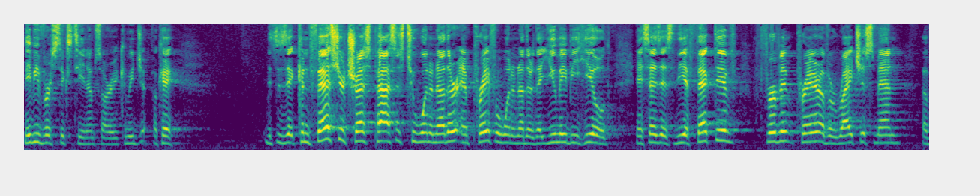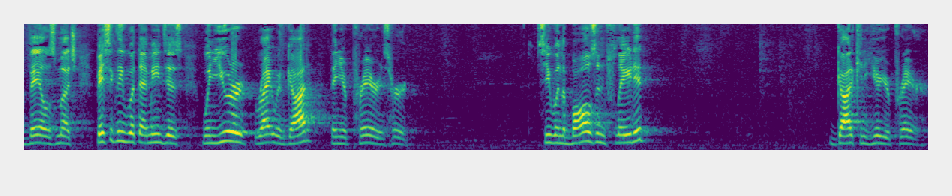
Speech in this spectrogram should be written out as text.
Maybe verse 16. I'm sorry. Can we? Ju- okay. This is it. Confess your trespasses to one another and pray for one another that you may be healed. And it says it's the effective, fervent prayer of a righteous man avails much. Basically, what that means is when you're right with God, then your prayer is heard. See, when the ball's inflated, God can hear your prayer.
